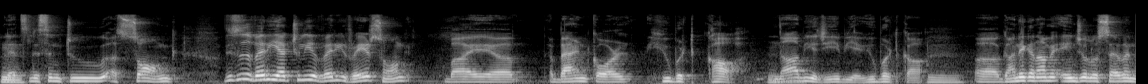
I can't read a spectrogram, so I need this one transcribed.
let's listen to a song this is a very actually a very rare song by band called ہیوبٹ کا نام بھی عجیب ہی ہے یوبٹ کا گانے کا نام ہے اینجل او سیون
